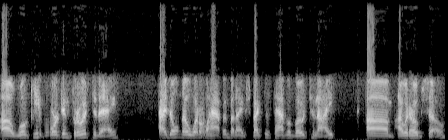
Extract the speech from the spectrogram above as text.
Uh, we'll keep working through it today. I don't know what will happen, but I expect us to have a vote tonight. Um, I would hope so.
